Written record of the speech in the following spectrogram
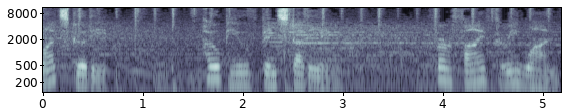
What's goody? Hope you've been studying. For 531.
